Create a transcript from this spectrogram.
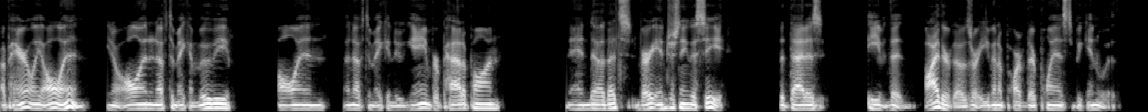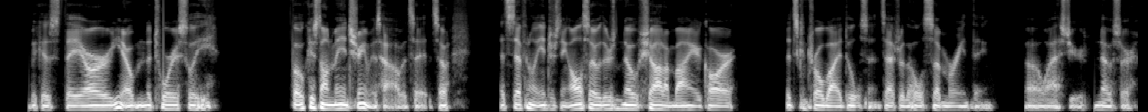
apparently all in. You know, all in enough to make a movie, all in enough to make a new game for Patapon, and uh, that's very interesting to see that that is even that either of those are even a part of their plans to begin with, because they are you know notoriously focused on mainstream is how I would say it. So that's definitely interesting. Also, there's no shot on buying a car that's controlled by a DualSense after the whole submarine thing uh, last year. No, sir.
